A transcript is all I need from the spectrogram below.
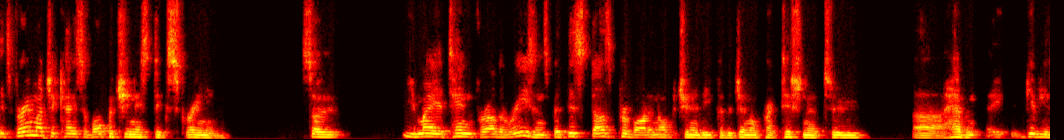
It's very much a case of opportunistic screening. So you may attend for other reasons, but this does provide an opportunity for the general practitioner to uh, have an, give you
